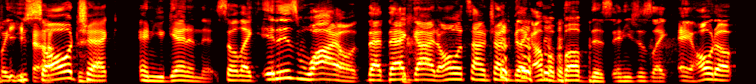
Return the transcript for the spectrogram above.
But you Yeah. saw a check and you get in it. So like it is wild that that guy the whole time trying to be like I'm above this and he's just like, "Hey, hold up.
